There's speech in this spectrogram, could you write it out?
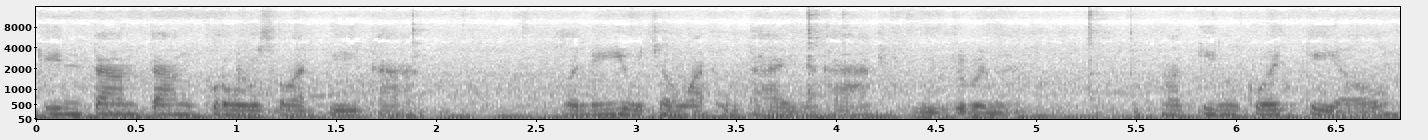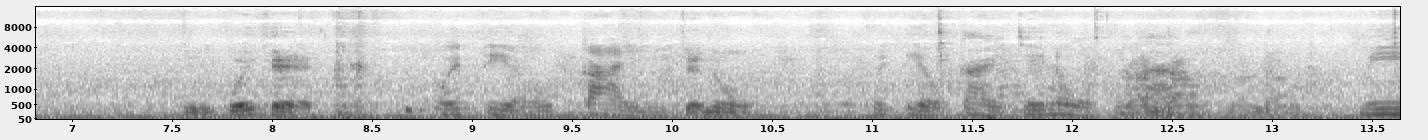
ก็กินตามตังครูสวัสดีค่ะ วันนี้อยู่จังหวัดอุทัยนะคะ มึงจะไปไหนมากินก๋วยเตี๋ยวกินกล้วยแขกก๋วยเตี๋ยวไก่เจโนก๋วยเตี๋ยวไก่เจโนกนะร้านคะดังร้านดัง มี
